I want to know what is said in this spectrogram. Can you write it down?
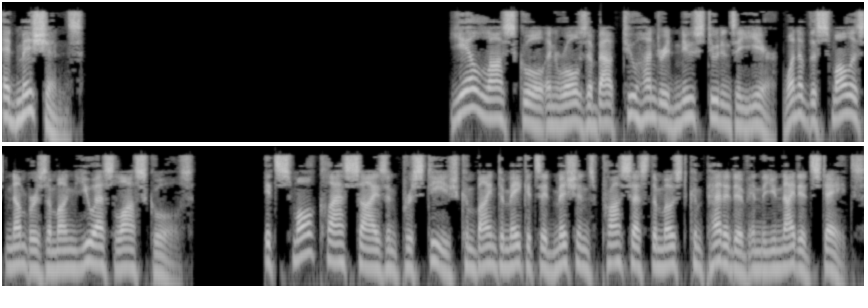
Admissions Yale Law School enrolls about 200 new students a year, one of the smallest numbers among U.S. law schools. Its small class size and prestige combine to make its admissions process the most competitive in the United States.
